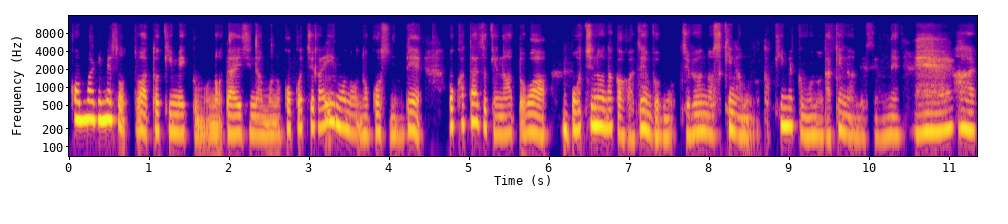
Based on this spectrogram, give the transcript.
こんまりメソッドはときめくもの、大事なもの、心地がいいものを残すので、お片付けの後は、お家の中が全部もう自分の好きなもの、ときめくものだけなんですよね。はい。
